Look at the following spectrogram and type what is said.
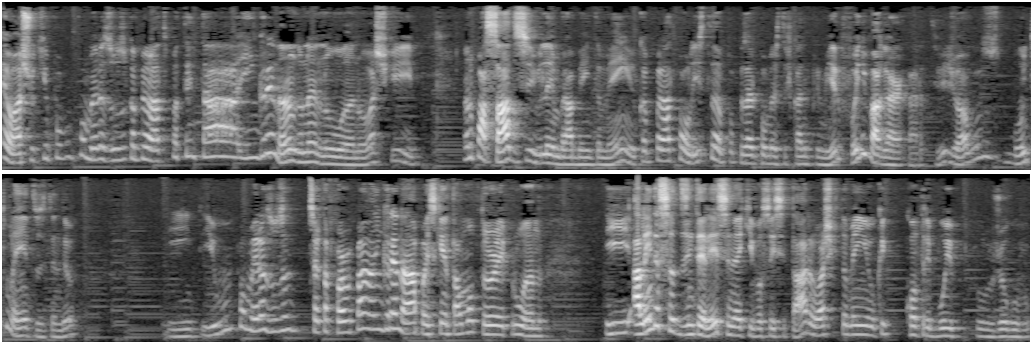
Eu acho que o Palmeiras usa o campeonato para tentar ir engrenando né, no ano. Eu acho que ano passado, se lembrar bem também, o Campeonato Paulista, apesar do Palmeiras ter ficado em primeiro, foi devagar, cara. Teve jogos muito lentos, entendeu? E, e o Palmeiras usa de certa forma para engrenar, para esquentar o motor aí pro ano. E além desse desinteresse né, que vocês citaram, eu acho que também o que contribui para o jogo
